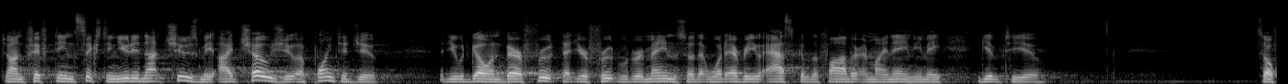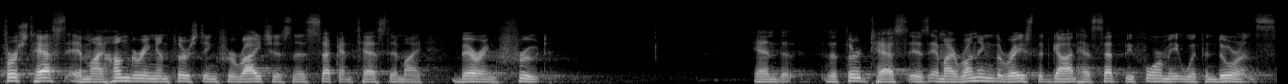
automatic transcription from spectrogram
John 15, 16, you did not choose me. I chose you, appointed you, that you would go and bear fruit, that your fruit would remain, so that whatever you ask of the Father in my name, he may give to you. So, first test, am I hungering and thirsting for righteousness? Second test, am I bearing fruit? And the third test is, am I running the race that God has set before me with endurance?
